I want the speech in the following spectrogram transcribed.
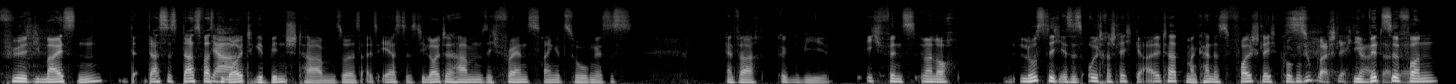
für die meisten, das ist das, was Ja. die Leute gebinged haben, so das als erstes. Die Leute haben sich Friends reingezogen. Es ist einfach irgendwie, ich finde es immer noch lustig, es ist ultra schlecht gealtert, man kann es voll schlecht gucken. Super schlecht Die gealtert, Witze ja. von,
